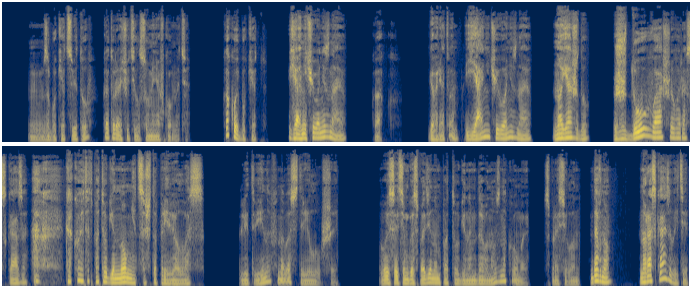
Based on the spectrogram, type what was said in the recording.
— За букет цветов, который очутился у меня в комнате. — Какой букет? Я ничего не знаю. — Как? — Говорят вам, я ничего не знаю. Но я жду. Жду вашего рассказа. Ах, какой этот Потугин умница, что привел вас. Литвинов навострил уши. — Вы с этим господином Потугиным давно знакомы? — спросил он. — Давно. Но рассказывайте.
